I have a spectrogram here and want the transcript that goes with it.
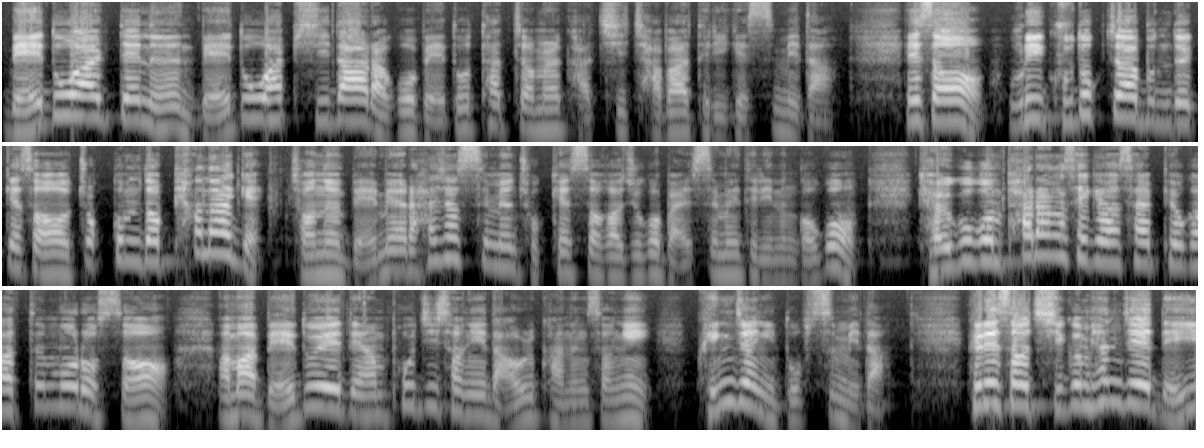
매도할 때는 매도합시다라고 매도 타점을 같이 잡아드리겠습니다. 그래서 우리 구독자분들께서 조금 더 편하게 저는 매매를 하셨으면 좋겠어 가지고 말씀을 드리는 거고 결국은 파랑색의 화살표가 뜸으로써 아마 매도에 대한 포지션이 나올 가능성이 굉장히 높습니다. 그래서 지금 현재 네이버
